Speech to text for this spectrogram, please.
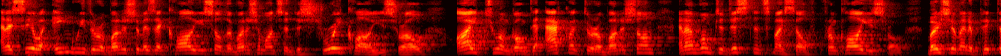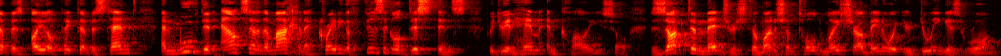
and I see how angry the Rabbanisham is at Klal Yisrael, the Rabbanisham wants to destroy Klal Yisrael, I too am going to act like the Rabbanisham, and I'm going to distance myself from Klal Yisrael." Moshe Rabbeinu picked up his oil, picked up his tent, and moved it outside of the Machane creating a physical distance between him and Klal Yisrael. Zakta Medrash, the Rabban told Moshe Rabbeinu, what you're doing is wrong.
